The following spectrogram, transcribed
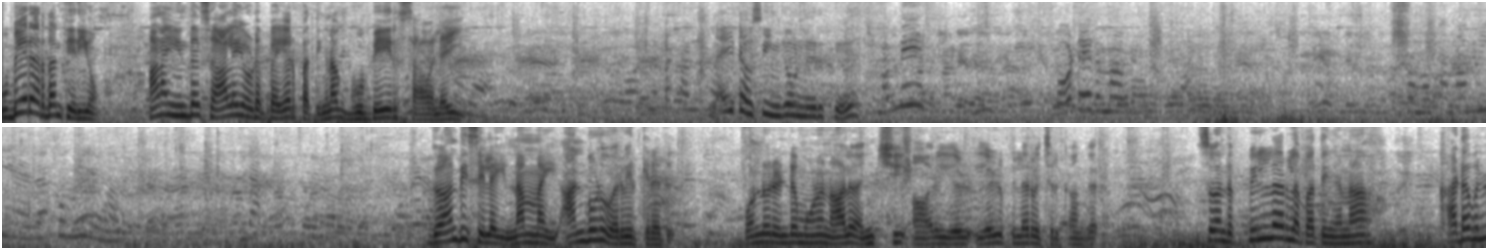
குபேரர் தான் தெரியும். ஆனால் இந்த சாலையோட பெயர் பார்த்தீங்கன்னா குபேர் சாலை. லைட் ஹவுஸ் இங்கே ஒன்று இருக்குது காந்தி சிலை நம்மை அன்போடு வரவேற்கிறது. ஒன்று ரெண்டு மூணு நாலு அஞ்சு ஆறு ஏழு ஏழு பில்லர் வச்சுருக்காங்க. ஸோ அந்த பில்லரில் பார்த்திங்கன்னா கடவுள்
